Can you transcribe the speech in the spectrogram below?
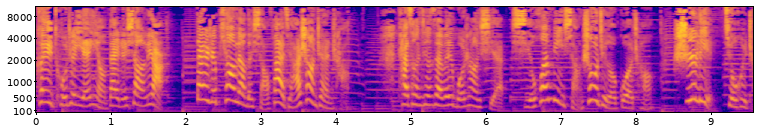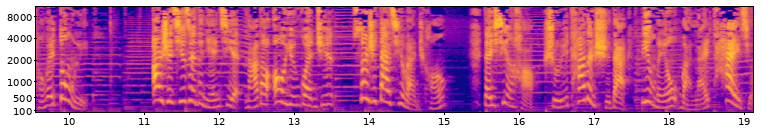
可以涂着眼影，戴着项链，带着漂亮的小发夹上战场。他曾经在微博上写：“喜欢并享受这个过程，失利就会成为动力。”二十七岁的年纪拿到奥运冠军，算是大器晚成，但幸好属于他的时代并没有晚来太久。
